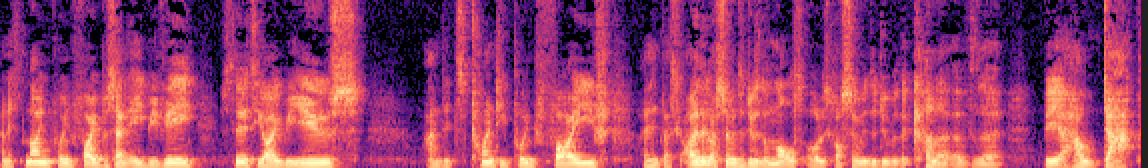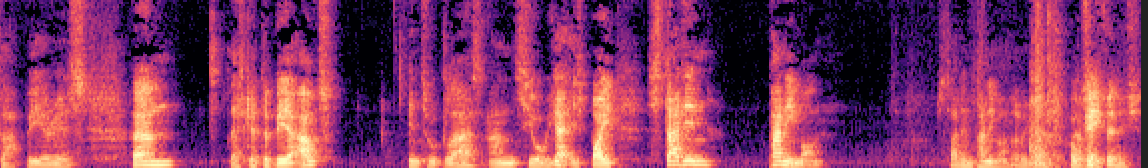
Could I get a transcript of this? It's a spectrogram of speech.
and it's 9.5% ABV, it's 30 IBUs and it's 20.5. I think that's either got something to do with the malt or it's got something to do with the colour of the beer, how dark that beer is. Um, let's get the beer out into a glass and see what we get. It's by Stadin Panimon. Stadin Panimon. There we go. That's Okay. Finish.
